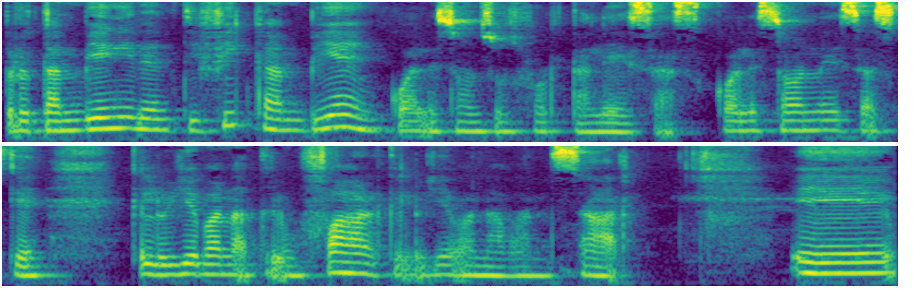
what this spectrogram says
pero también identifican bien cuáles son sus fortalezas, cuáles son esas que, lo llevan a triunfar, que lo llevan a avanzar. Eh,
